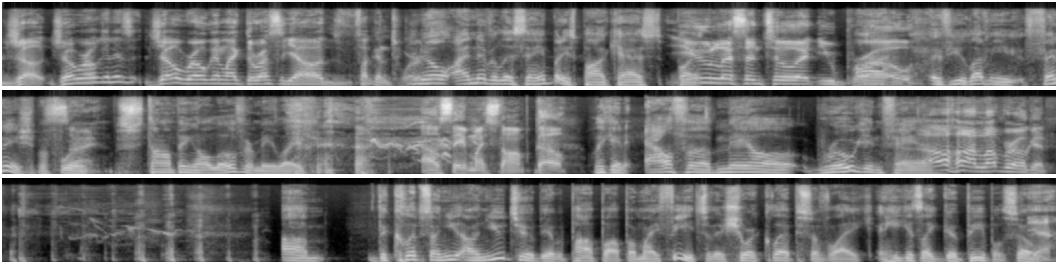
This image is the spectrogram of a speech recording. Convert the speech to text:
Joe Joe Rogan. Is it Joe Rogan like the rest of y'all? Fucking twerk. You know, I never listen to anybody's podcast. But you listen to it, you bro. uh, if you let me finish before Sorry. stomping all over me like I'll save my stomp. Go. like an alpha male Rogan fan, Oh, I love Rogan. um, the clips on you on YouTube they would pop up on my feed. So they're short clips of like, and he gets like good people. So Yeah.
